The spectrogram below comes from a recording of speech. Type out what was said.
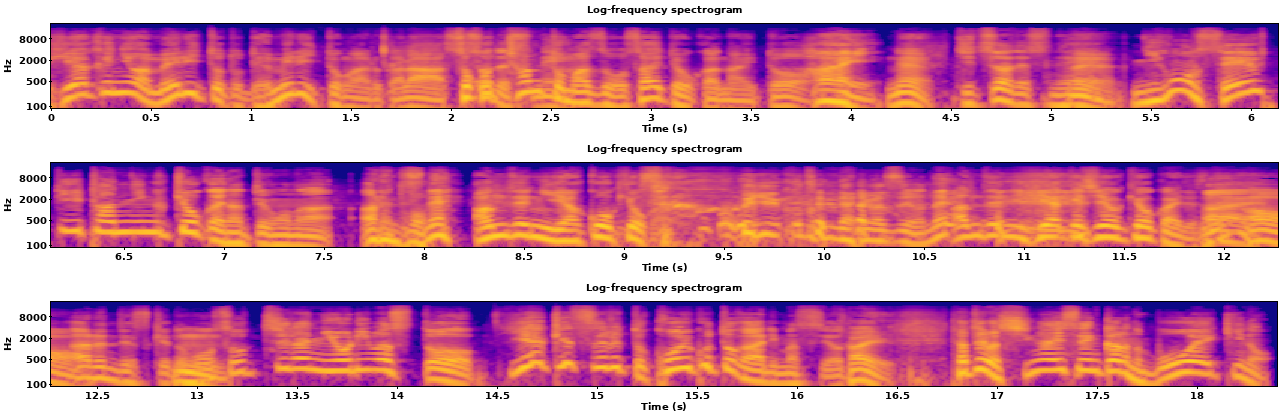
日焼けにはメリットとデメリットがあるからそこちゃんとまず押さえておかないと。はい。実はですね日本セーフティータンニング協会なんていうものがあるんですね。安全に夜行協会。そういうことになりますよね。安全に日焼けしよう協会ですね。あるんですけどもそちらによりますと日焼けするとこういうことがありますよ。例えば紫外線からの防衛機能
